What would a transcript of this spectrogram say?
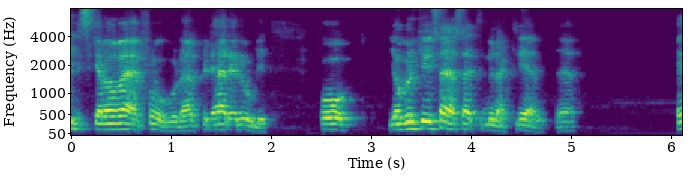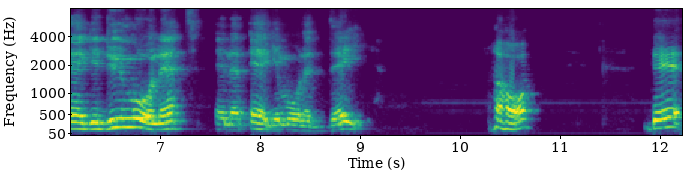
älskar de här frågorna, för det här är roligt. Och jag brukar ju säga så här till mina klienter. Äger du målet eller äger målet dig? Ja, det,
